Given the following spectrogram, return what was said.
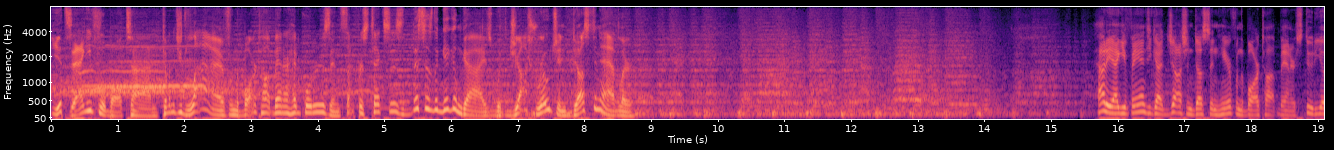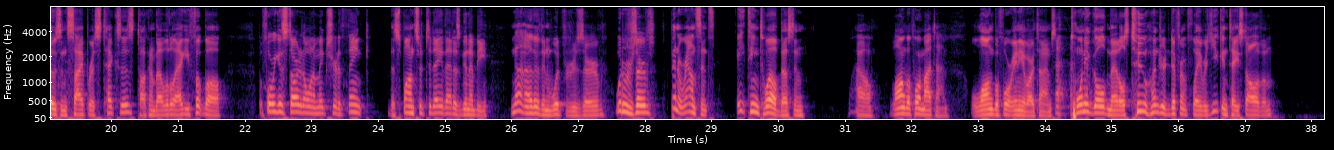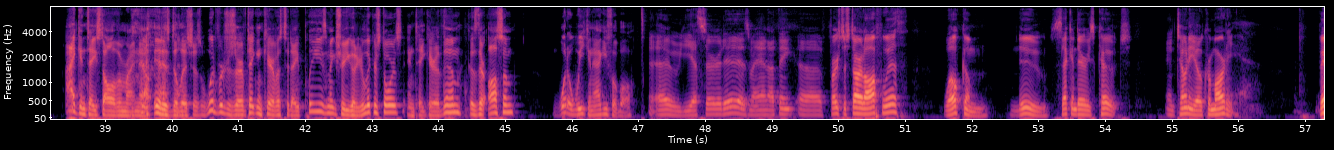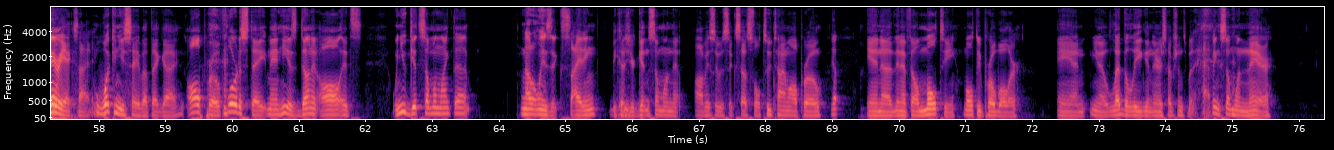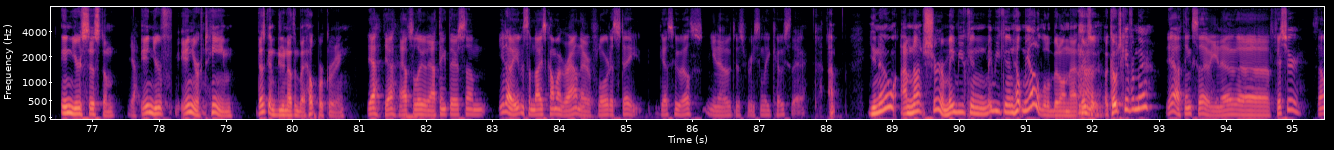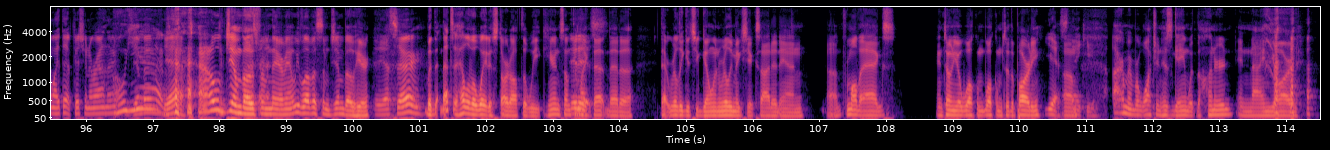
It's Aggie football time. Coming at you live from the Bar Top Banner headquarters in Cypress, Texas. This is the Gig'em Guys with Josh Roach and Dustin Adler. Howdy, Aggie fans. You got Josh and Dustin here from the Bar Top Banner studios in Cypress, Texas, talking about little Aggie football. Before we get started, I want to make sure to thank the sponsor today. That is going to be none other than Woodford Reserve. Woodford Reserve's been around since 1812, Dustin. Wow, long before my time. Long before any of our times. 20 gold medals, 200 different flavors. You can taste all of them. I can taste all of them right now. It is delicious. Woodford Reserve taking care of us today. Please make sure you go to your liquor stores and take care of them because they're awesome. What a week in Aggie football. Oh, yes, sir, it is, man. I think uh, first to start off with, welcome new secondaries coach, Antonio Cromartie. Very exciting. What can you say about that guy? All pro, Florida State, man, he has done it all. It's when you get someone like that, not only is it exciting because you're getting someone that obviously was successful, two time All Pro Yep. in uh, the NFL, multi, multi Pro Bowler, and, you know, led the league in interceptions, but having someone there in your system, Yeah. in your in your team, that's going to do nothing but help recruiting. Yeah, yeah, absolutely. I think there's some, you know, even some nice common ground there. Florida State. Guess who else, you know, just recently coached there? You know, I'm not sure. Maybe you can maybe you can help me out a little bit on that. There's a, a coach came from there. Yeah, I think so. You know, uh, Fisher, something like that, fishing around there. Oh Jimbo? yeah, yeah. Old Jimbo's from there, man. We love us some Jimbo here. yes, sir. But th- that's a hell of a way to start off the week. Hearing something It like is. that that uh that really gets you going, really makes you excited. And uh, from all the Ags, Antonio, welcome welcome to the party. Yes, Um, thank you. I remember watching his game with the hundred and nine yard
